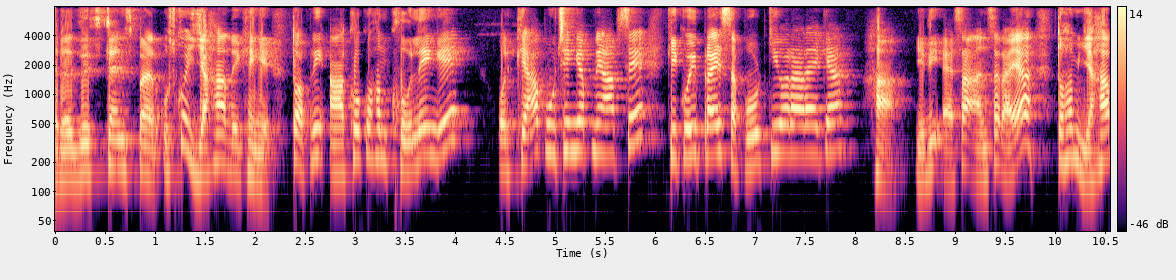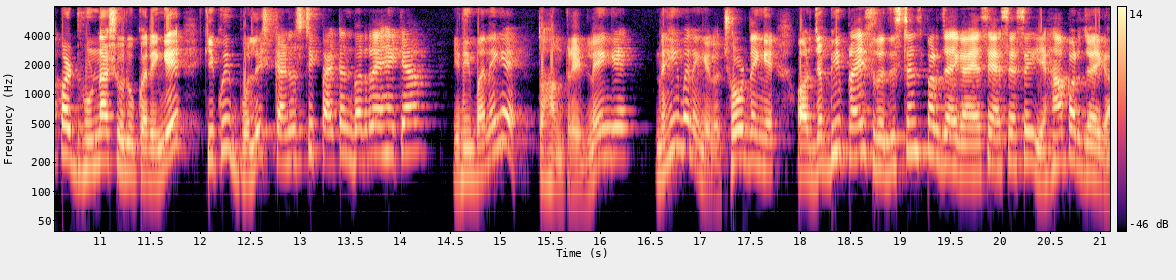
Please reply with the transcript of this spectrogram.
रेजिस्टेंस पर। उसको यहाँ देखेंगे। तो अपनी आँखों को हम खोलेंगे और क्या पूछेंगे अपने आप से कि कोई प्राइस सपोर्ट की ओर आ रहा है क्या? हाँ यदि ऐसा आंसर आया तो हम यहाँ पर ढूंढना शुरू करेंगे कि कोई बुलिश कैंडलस्टिक पैटर्न बन रहे हैं क्या? यदि बनेंगे तो हम ट्रेड लेंगे, नहीं बनेंगे तो छोड़ देंगे। और जब भी प्राइस रेजिस्टेंस पर जाएगा, ऐसे ऐसे ऐसे यहाँ पर जाएगा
